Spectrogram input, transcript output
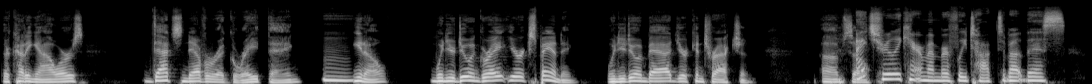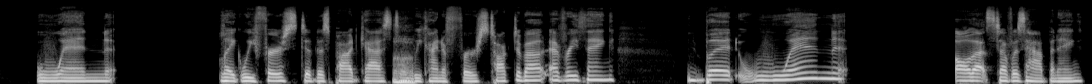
they're cutting hours. That's never a great thing. Mm. You know, when you're doing great, you're expanding. When you're doing bad, you're contraction. Um, so I truly can't remember if we talked about this when like we first did this podcast Uh-huh. and we kind of first talked about everything. But when all that stuff was happening,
